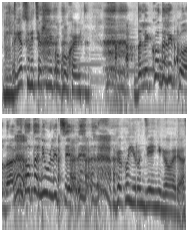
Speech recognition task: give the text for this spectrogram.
Две с улетевшими кукухами. Далеко-далеко, да? Куда-то они улетели. О какой ерунде они говорят.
